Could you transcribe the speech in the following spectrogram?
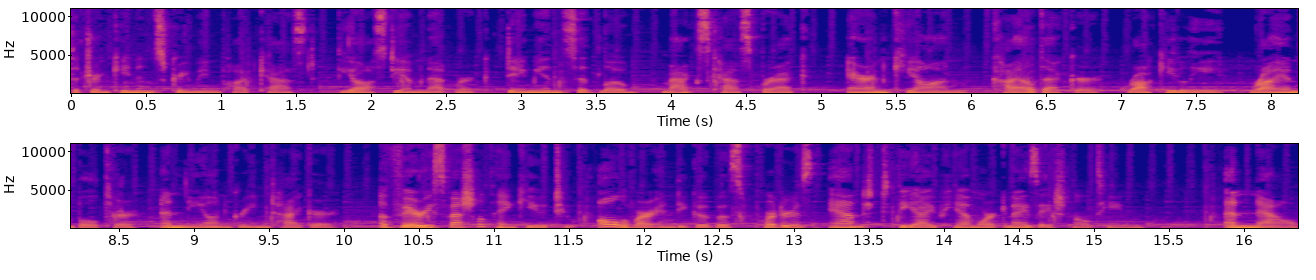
the Drinking and Screaming Podcast, the Ostium Network, Damian Sidlow, Max Kasparek, Aaron Keon, Kyle Decker, Rocky Lee, Ryan Bolter, and Neon Green Tiger. A very special thank you to all of our Indiegogo supporters and to the IPM organizational team. And now,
